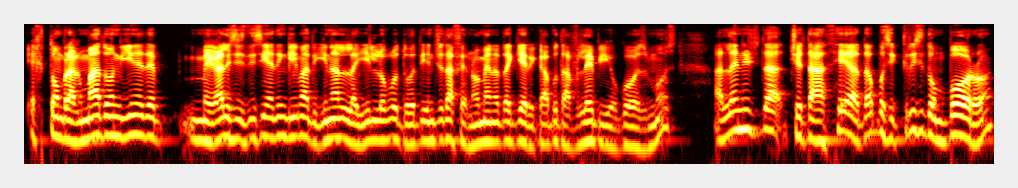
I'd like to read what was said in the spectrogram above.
εκ των πραγμάτων γίνεται μεγάλη συζήτηση για την κλιματική αλλαγή λόγω του ότι είναι και τα φαινόμενα τα καιρικά που τα βλέπει ο κόσμος αλλά είναι και τα, και τα αθέατα όπως η κρίση των πόρων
